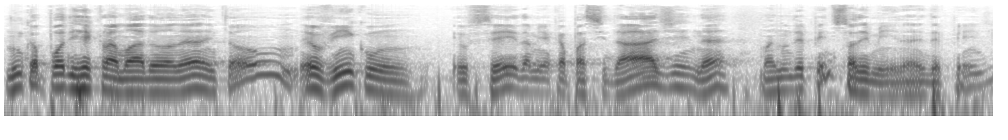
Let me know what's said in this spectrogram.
nunca pode reclamar, do, né? Então eu vim com, eu sei da minha capacidade, né? Mas não depende só de mim, né? Depende.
